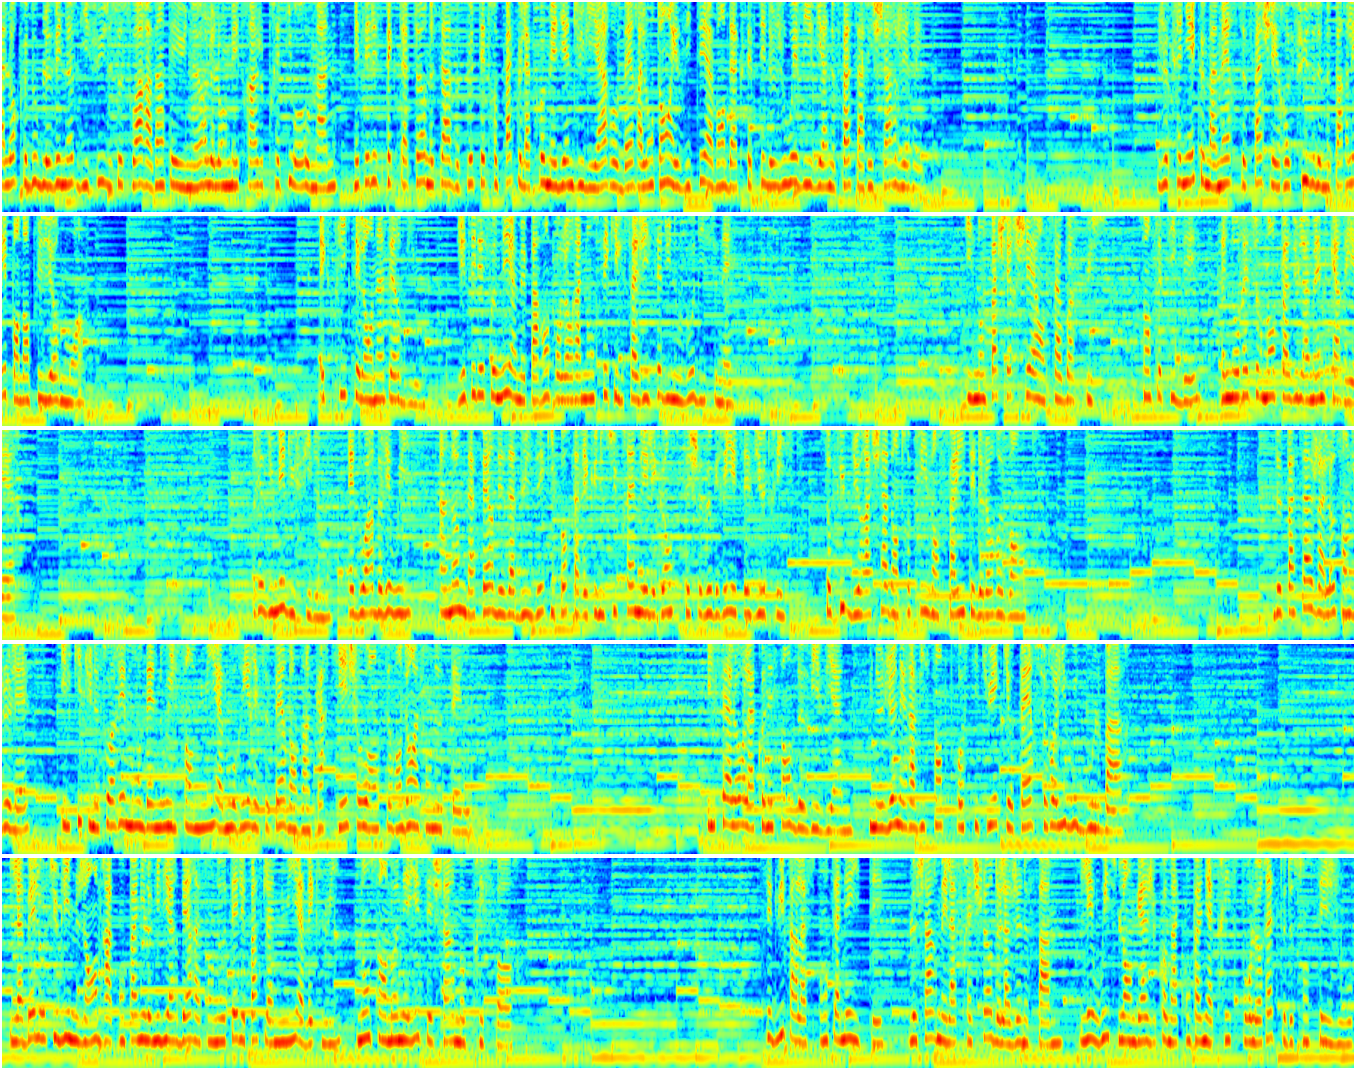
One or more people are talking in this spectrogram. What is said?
Alors que W9 diffuse ce soir à 21h le long métrage Pretty Woman, les téléspectateurs ne savent peut-être pas que la comédienne Julia Robert a longtemps hésité avant d'accepter de jouer Viviane face à Richard Géré. Je craignais que ma mère se fâche et refuse de me parler pendant plusieurs mois. Explique-t-elle en interview. J'ai téléphoné à mes parents pour leur annoncer qu'il s'agissait du nouveau Disney. Ils n'ont pas cherché à en savoir plus. Sans cette idée, elle n'aurait sûrement pas eu la même carrière. Résumé du film, Edward Lewis, un homme d'affaires désabusé qui porte avec une suprême élégance ses cheveux gris et ses yeux tristes, s'occupe du rachat d'entreprises en faillite et de leur revente. De passage à Los Angeles, il quitte une soirée mondaine où il s'ennuie à mourir et se perd dans un quartier chaud en se rendant à son hôtel. Il fait alors la connaissance de Viviane, une jeune et ravissante prostituée qui opère sur Hollywood Boulevard. La belle aux sublimes jambes accompagne le milliardaire à son hôtel et passe la nuit avec lui, non sans monnayer ses charmes au prix fort. Séduit par la spontanéité, le charme et la fraîcheur de la jeune femme, Lewis l'engage comme accompagnatrice pour le reste de son séjour.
